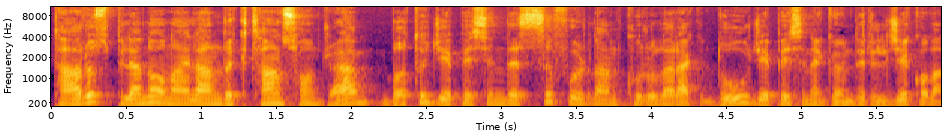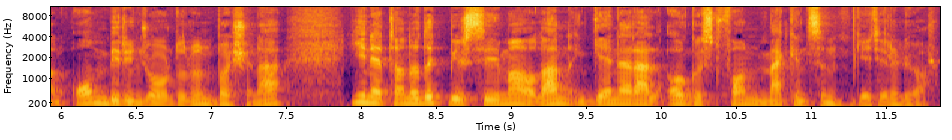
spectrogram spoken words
Taarruz planı onaylandıktan sonra Batı cephesinde sıfırdan kurularak Doğu cephesine gönderilecek olan 11. ordunun başına yine tanıdık bir sima olan General August von Mackensen getiriliyor.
